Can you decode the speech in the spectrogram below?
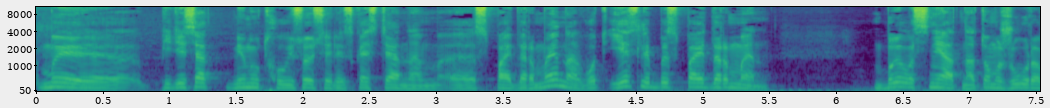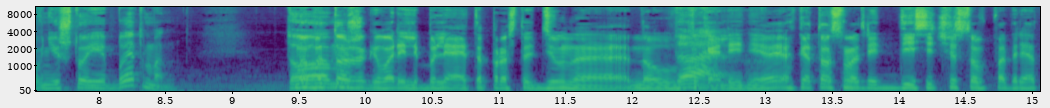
мы 50 минут хуесосили с Костяном э, Спайдермена. Вот если бы Спайдермен был снят на том же уровне, что и Бэтмен, то... Мы бы тоже говорили, бля, это просто Дюна нового да. поколения. Я готов смотреть 10 часов подряд.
